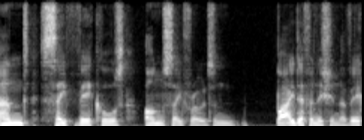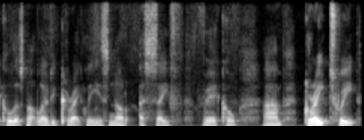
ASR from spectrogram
and safe vehicles on safe roads. And by definition, a vehicle that's not loaded correctly is not a safe vehicle. Um, great tweet.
